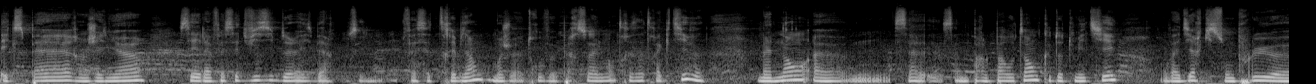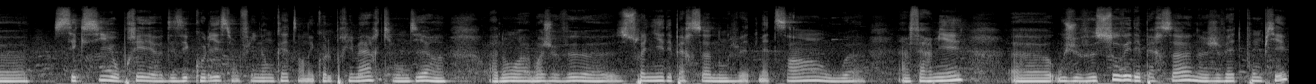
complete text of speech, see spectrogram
expert, ingénieur, c'est la facette visible de l'iceberg. C'est une facette très bien, moi je la trouve personnellement très attractive. Maintenant, euh, ça, ne parle pas autant que d'autres métiers, on va dire, qui sont plus euh, sexy auprès des écoliers, si on fait une enquête en école primaire, qui vont dire Ah non, moi je veux soigner des personnes, donc je vais être médecin ou infirmier, ou je veux sauver des personnes, je vais être pompier.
